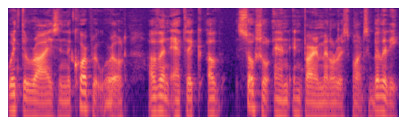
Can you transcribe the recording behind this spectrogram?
with the rise in the corporate world of an ethic of social and environmental responsibility.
